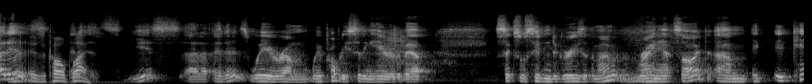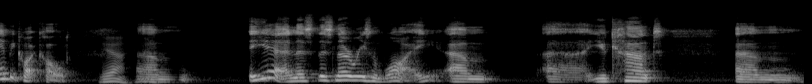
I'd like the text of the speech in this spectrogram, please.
It is. It is a cold place. is. Yes, uh, it is. We're um, we're probably sitting here at about six or seven degrees at the moment. Rain outside. Um, it, it can be quite cold. Yeah, yeah. Um, yeah, and there's there's no reason why um, uh, you can't um,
